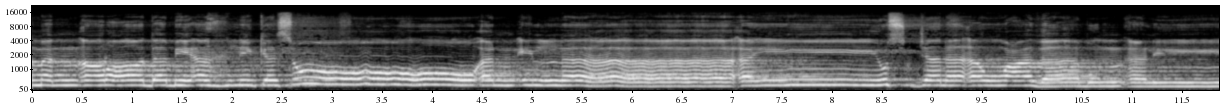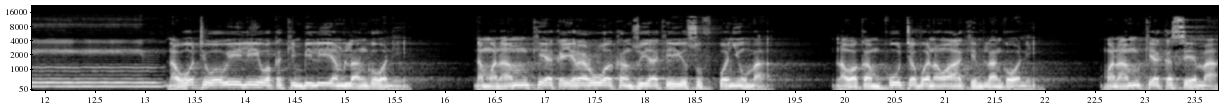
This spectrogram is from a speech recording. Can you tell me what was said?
من أراد بأهلك سوءا إلا أن يسجن أو عذاب أليم Na wote wawili wakakimbilia mlangoni. Na mwanamke akairarua kanzu yake Yusuf kwa nyuma na wakamkuta bwana wake mlangoni mwanamke akasema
